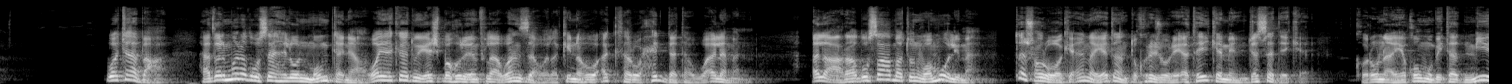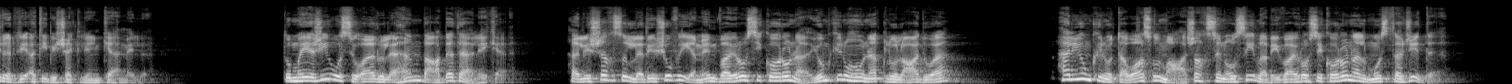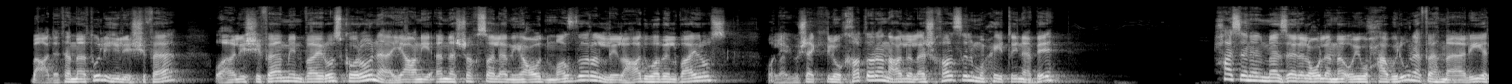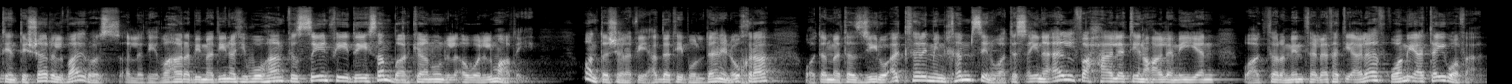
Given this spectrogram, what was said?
وتابع هذا المرض سهل ممتنع ويكاد يشبه الإنفلونزا ولكنه أكثر حدة وألما. الأعراض صعبة ومؤلمة تشعر وكأن يدا تخرج رئتيك من جسدك كورونا يقوم بتدمير الرئة بشكل كامل ثم يجيء السؤال الأهم بعد ذلك هل الشخص الذي شفي من فيروس كورونا يمكنه نقل العدوى؟ هل يمكن التواصل مع شخص أصيب بفيروس كورونا المستجد بعد تماثله للشفاء؟ وهل الشفاء من فيروس كورونا يعني أن الشخص لم يعد مصدرا للعدوى بالفيروس؟ ولا يشكل خطرا على الأشخاص المحيطين به؟ حسنا ما زال العلماء يحاولون فهم آلية انتشار الفيروس الذي ظهر بمدينة ووهان في الصين في ديسمبر كانون الأول الماضي وانتشر في عدة بلدان أخرى وتم تسجيل أكثر من 95 ألف حالة عالميا وأكثر من 3200 وفاة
